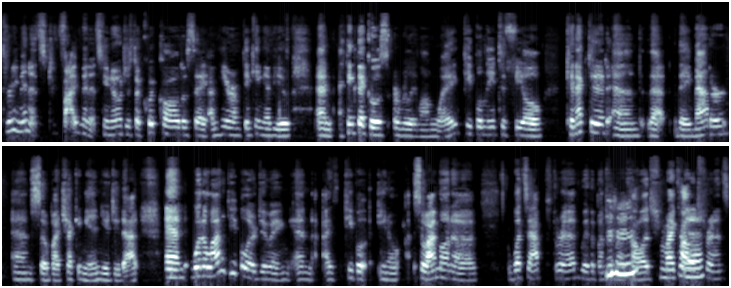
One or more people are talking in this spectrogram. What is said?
three minutes to five minutes, you know, just a quick call to say, I'm here, I'm thinking of you. And I think that goes a really long way. People need to feel connected and that they matter. And so by checking in, you do that. And what a lot of people are doing, and I people, you know, so I'm on a WhatsApp thread with a bunch mm-hmm. of my mm-hmm. college my college yeah. friends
